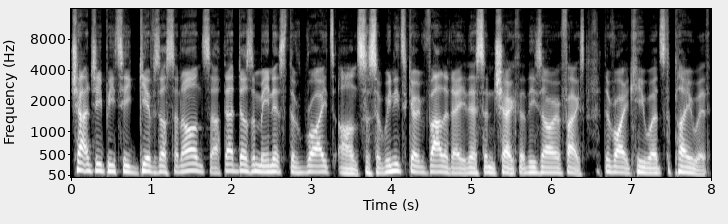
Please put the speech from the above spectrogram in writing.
ChatGPT gives us an answer, that doesn't mean it's the right answer. So we need to go validate this and check that these are, in fact, the right keywords to play with.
